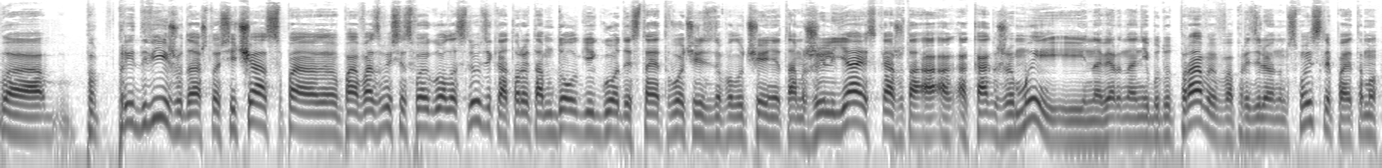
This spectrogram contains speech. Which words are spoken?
предвижу, да, что сейчас возвысят свой голос люди, которые там долгие годы стоят в очереди на получение там жилья и скажут, а, а, а как же мы? И, наверное, они будут правы в определенном смысле, поэтому,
